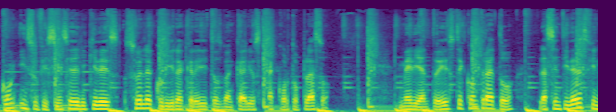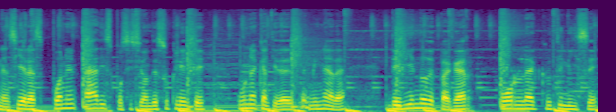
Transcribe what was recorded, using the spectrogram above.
con insuficiencia de liquidez, suele acudir a créditos bancarios a corto plazo. Mediante este contrato, las entidades financieras ponen a disposición de su cliente una cantidad determinada, debiendo de pagar por la que utilice,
